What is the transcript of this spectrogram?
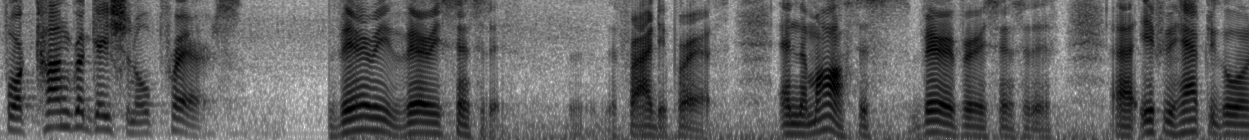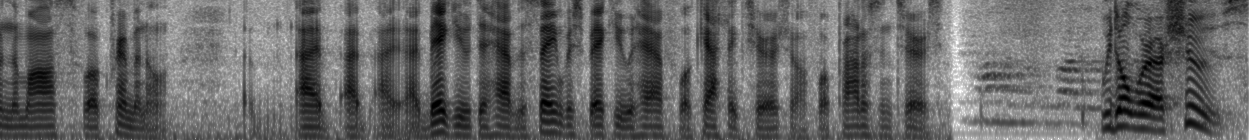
for congregational prayers. Very, very sensitive, the Friday prayers. And the mosque is very, very sensitive. Uh, if you have to go in the mosque for a criminal, I, I, I, beg you to have the same respect you would have for a Catholic church or for a Protestant church. We don't wear our shoes.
